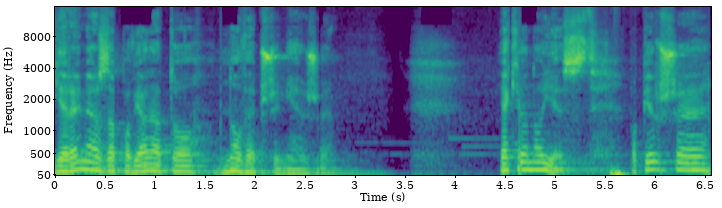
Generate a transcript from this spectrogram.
Jeremiasz zapowiada to nowe przymierze. Jakie ono jest? Po pierwsze,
